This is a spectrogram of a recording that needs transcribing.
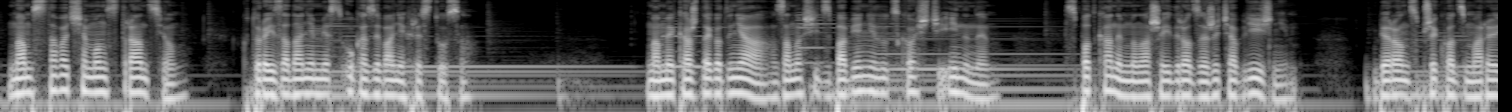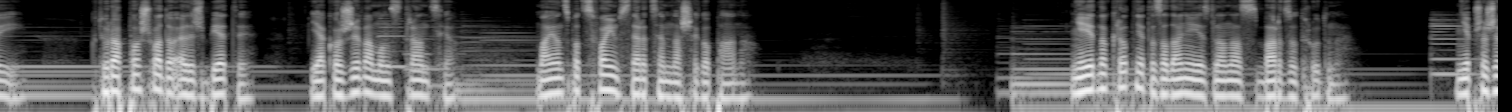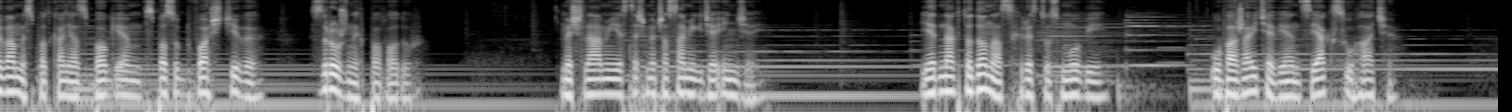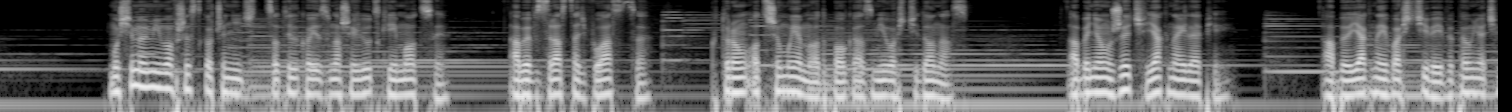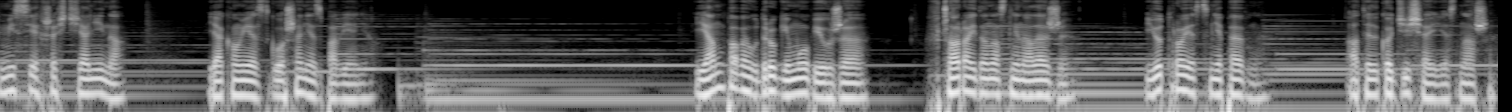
mam stawać się monstrancją, której zadaniem jest ukazywanie Chrystusa. Mamy każdego dnia zanosić zbawienie ludzkości innym, spotkanym na naszej drodze życia bliźnim, biorąc przykład z Maryi, która poszła do Elżbiety jako żywa monstrancja, mając pod swoim sercem naszego Pana. Niejednokrotnie to zadanie jest dla nas bardzo trudne. Nie przeżywamy spotkania z Bogiem w sposób właściwy z różnych powodów. Myślami jesteśmy czasami gdzie indziej. Jednak to do nas Chrystus mówi: Uważajcie więc, jak słuchacie. Musimy mimo wszystko czynić, co tylko jest w naszej ludzkiej mocy, aby wzrastać w łasce, którą otrzymujemy od Boga z miłości do nas, aby nią żyć jak najlepiej, aby jak najwłaściwiej wypełniać misję chrześcijanina, jaką jest głoszenie zbawienia. Jan Paweł II mówił, że wczoraj do nas nie należy, jutro jest niepewne, a tylko dzisiaj jest nasze.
